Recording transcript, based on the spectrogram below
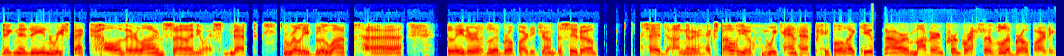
dignity and respect all their lives. So, anyways, that really blew up. Uh, leader of the Liberal Party, John Pesutto, said, I'm going to expel you. We can't have people like you in our modern progressive Liberal Party.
